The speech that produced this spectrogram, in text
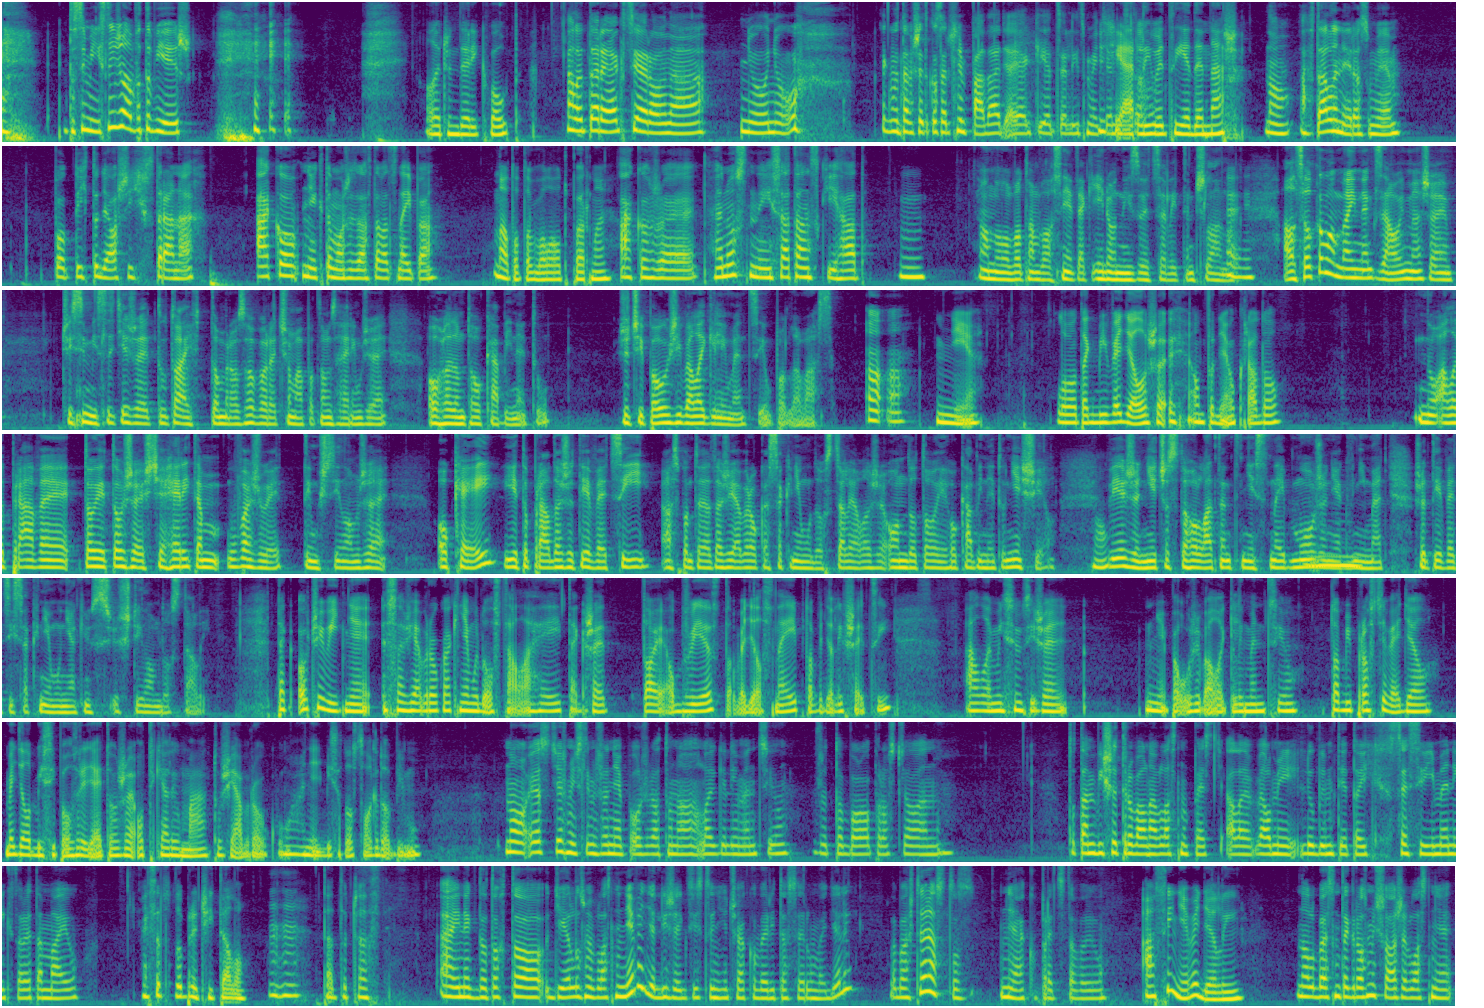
to si myslíš, alebo to vieš? Legendary quote. Ale tá reakcia Rona, ňu, ňu. Ak mu tam všetko začne padať a aký je celý zmetený. Žiarlivec jeden náš. No a stále nerozumiem. po týchto ďalších stranách. Ako niekto môže zastávať Snape'a? No toto bolo odporné. Akože hnusný satanský had. Áno, lebo tam vlastne tak ironizuje celý ten článok. Hej. Ale celkom ma inak zaujíma, že či si myslíte, že tuto aj v tom rozhovore, čo má potom s Harrym, že ohľadom toho kabinetu, že či používa legilimenciu podľa vás. Uh-uh. Nie. Lebo tak by vedel, že on to neukradol. No ale práve to je to, že ešte Harry tam uvažuje tým štýlom, že OK, je to pravda, že tie veci, aspoň teda tá žiabrovka sa k nemu dostali, ale že on do toho jeho kabinetu nešiel. No. Vie, že niečo z toho latentne Snape môže nejak vnímať, že tie veci sa k nemu nejakým štýlom dostali. Tak očividne sa žiabrovka k nemu dostala, hej, takže to je obvious, to vedel Snape, to vedeli všetci. Ale myslím si, že nepoužíval legilimenciu. To by proste vedel. Vedel by si pozrieť aj to, že odkiaľ ju má tú žiabrovku a hneď by sa dostal k dobimu. No, ja si tiež myslím, že nepoužíva tu na legilimenciu. Že to bolo proste len... To tam vyšetroval na vlastnú pesť, ale veľmi ľúbim tieto ich sesy výmeny, ktoré tam majú. Aj sa to dobre čítalo, Mhm. táto časť. A inak do tohto dielu sme vlastne nevedeli, že existuje niečo ako Veritaserum. Vedeli? Lebo až teraz to nejako predstavujú. Asi nevedeli. No lebo ja som tak rozmýšľala, že vlastne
